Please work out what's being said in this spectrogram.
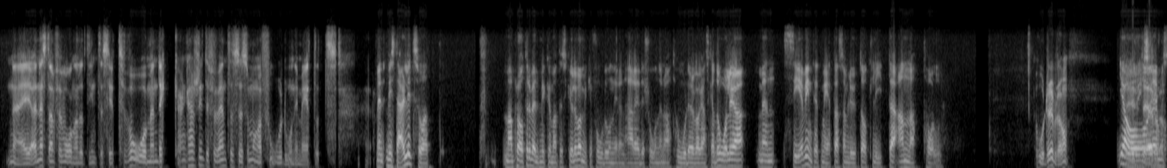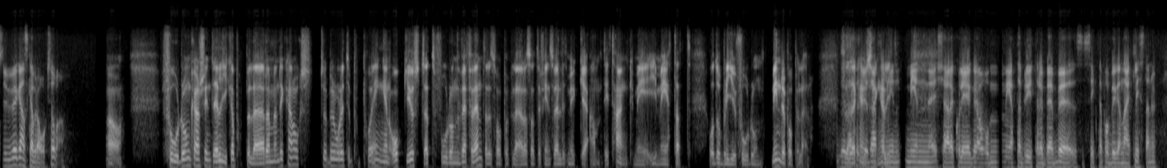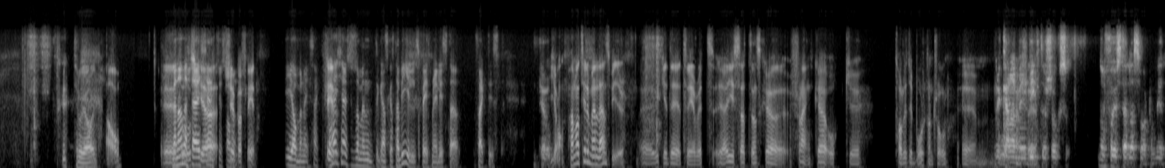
nej, jag är nästan förvånad att inte se två, men det kan kanske inte förvänta sig så många fordon i metet. Men visst är det lite så att man pratade väldigt mycket om att det skulle vara mycket fordon i den här editionen och att horder var ganska dåliga. Men ser vi inte ett meta som lutar åt lite annat håll? Horder är bra. Ja, och. MSU är ganska bra också va? Ja. Fordon kanske inte är lika populära, men det kan också bero lite på poängen och just att fordon förväntades vara populära så att det finns väldigt mycket antitank med i metat och då blir ju fordon mindre populär. Det är Så det därför, kan det ju är svänga därför min, min kära kollega och metabrytare Bebbe siktar på att bygga nightlista nu. Tror jag. Ja, Eh, Men annars då det ska jag som- köpa fler. Ja, men exakt. Fler. Det här känns ju som en ganska stabil Space Marine-lista faktiskt. Jo. Ja, han har till och med en landspeeder, eh, vilket är trevligt. Jag gissar att den ska flanka och eh, ta lite board control. Eh, Det kan han med kanske- Victors också. De får ju ställa sig vart de vill.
